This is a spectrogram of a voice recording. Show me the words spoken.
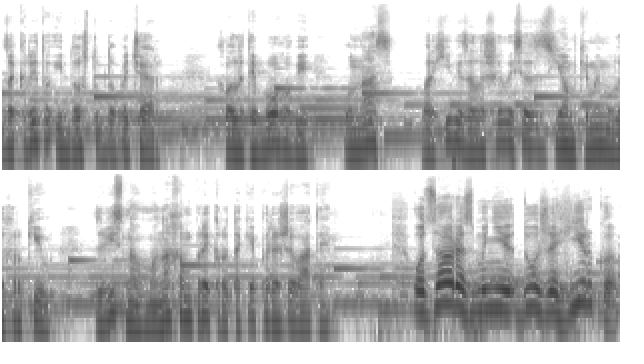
Закрито і доступ до печер. Хвалити Богові, у нас в архіві залишилися зйомки минулих років. Звісно, монахам прикро таке переживати. От зараз мені дуже гірко.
